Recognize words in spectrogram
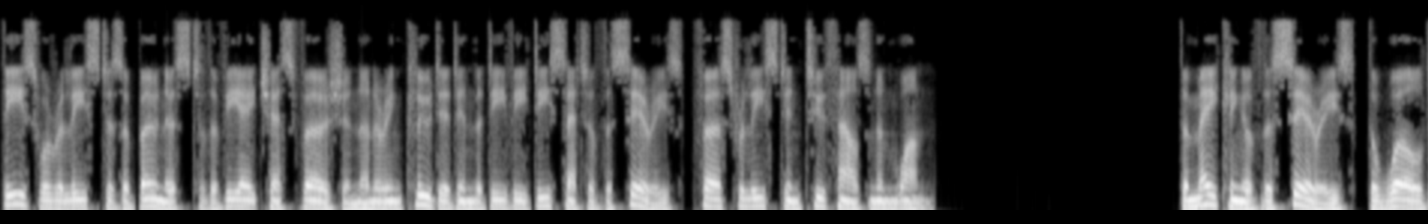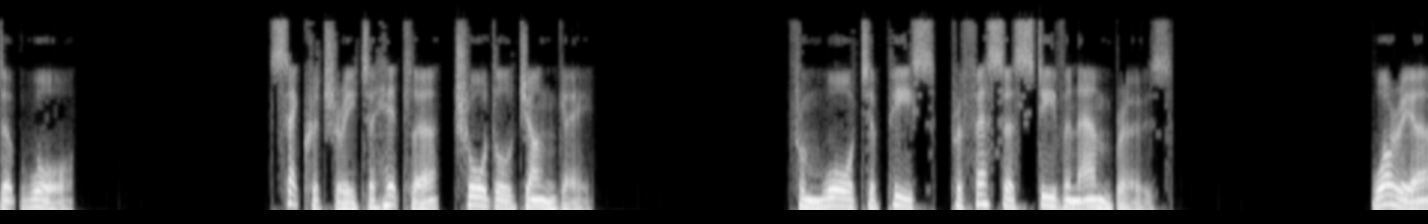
These were released as a bonus to the VHS version and are included in the DVD set of the series, first released in 2001. The making of the series, The World at War Secretary to Hitler, Traudl Junge From War to Peace, Professor Stephen Ambrose. Warrior,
